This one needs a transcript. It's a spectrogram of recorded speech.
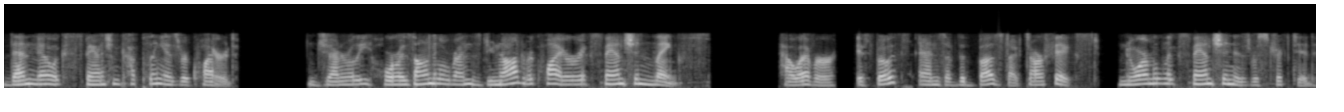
then no expansion coupling is required. Generally horizontal runs do not require expansion lengths. However, if both ends of the bus duct are fixed, normal expansion is restricted.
